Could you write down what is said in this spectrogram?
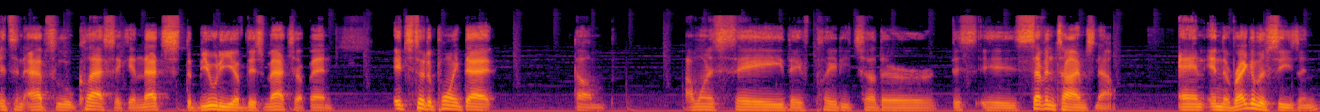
it's an absolute classic. And that's the beauty of this matchup. And it's to the point that um, I want to say they've played each other. This is seven times now. And in the regular season,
